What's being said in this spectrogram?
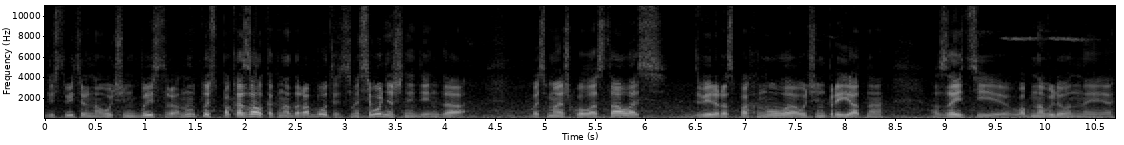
действительно очень быстро, ну, то есть показал, как надо работать. На сегодняшний день, да, восьмая школа осталась, дверь распахнула, очень приятно зайти в обновленные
